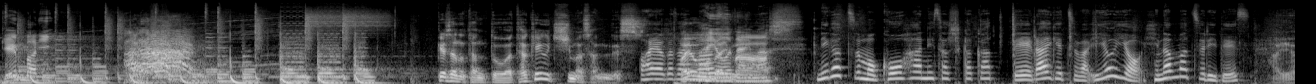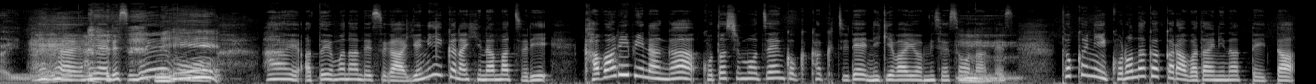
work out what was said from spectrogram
現場に今朝の担当は竹内島さんです。おはようございますおはようございます。2月も後半に差し掛かって来月はいよいよひな祭りです。早いね。はい、早いですね。はい、あっという間なんですが、ユニークなひな祭り、変わりびなが今年も全国各地で賑わいを見せそうなんです。特にコロナ禍から話題になっていた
